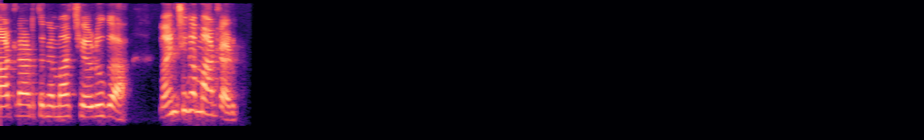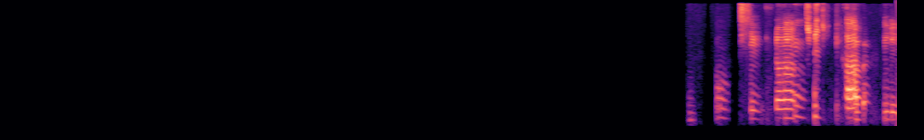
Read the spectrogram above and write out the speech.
మాట్లాడుతున్నామా చెడుగా? మంచిగా మాట్లాడు. కాబట్టి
